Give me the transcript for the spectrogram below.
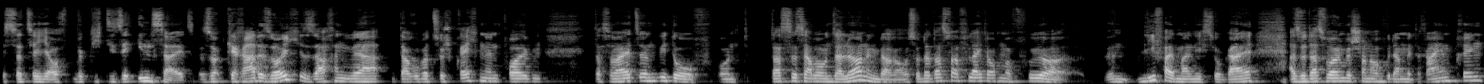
ist tatsächlich auch wirklich diese Insights. Also gerade solche Sachen, wer darüber zu sprechen in Folgen, das war jetzt irgendwie doof. Und das ist aber unser Learning daraus. Oder das war vielleicht auch mal früher lief halt mal nicht so geil. Also das wollen wir schon auch wieder mit reinbringen.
